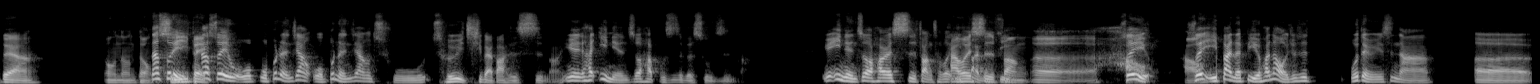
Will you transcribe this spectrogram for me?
对啊，懂懂懂。那所以那所以我我不能这样，我不能这样除除以七百八十四嘛，因为他一年之后他不是这个数字嘛。因为一年之后它会释放差不多，它会释放呃，所以所以一半的币的话，那我就是我等于是拿呃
